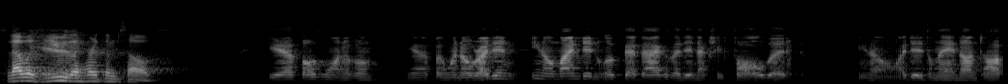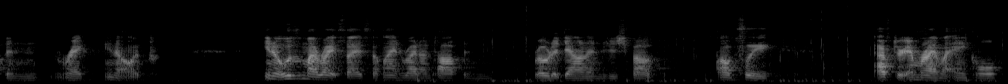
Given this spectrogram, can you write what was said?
So that was you that hurt themselves. Yeah, both one of them. Yeah, I went over. I didn't, you know, mine didn't look that bad because I didn't actually fall, but you know, I did land on top and rank. You know, it, you know, it was my right side, so I landed right on top and rode it down and just about. Obviously, after MRI my ankle,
